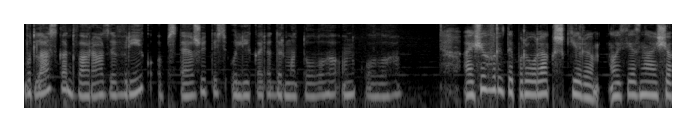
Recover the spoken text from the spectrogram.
будь ласка, два рази в рік обстежуйтесь у лікаря-дерматолога-онколога. А якщо говорити про рак шкіри, ось я знаю, що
